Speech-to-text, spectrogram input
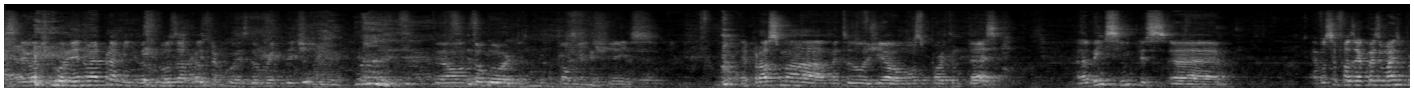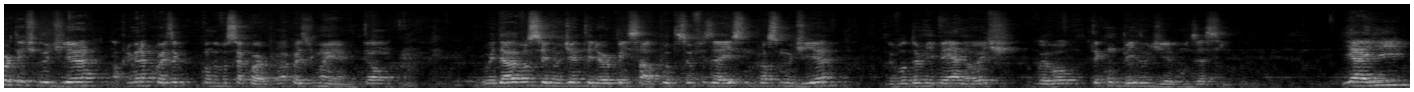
esse negócio de correr não é pra mim, eu vou usar pra outra coisa, do break the team. Então, eu tô gordo, atualmente, é isso. A próxima metodologia é o Most Important Task. Ela é bem simples, é, é você fazer a coisa mais importante do dia, a primeira coisa quando você acorda, a primeira coisa de manhã. Então, o ideal é você no dia anterior pensar, puta, se eu fizer isso no próximo dia, eu vou dormir bem à noite, eu vou ter cumprido o dia, vamos dizer assim. E aí,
